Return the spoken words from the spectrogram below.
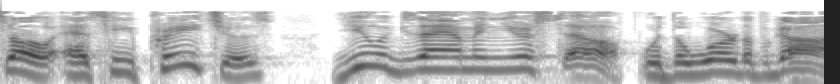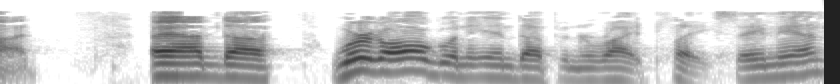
so as he preaches, you examine yourself with the Word of God, and uh, we're all going to end up in the right place. Amen.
